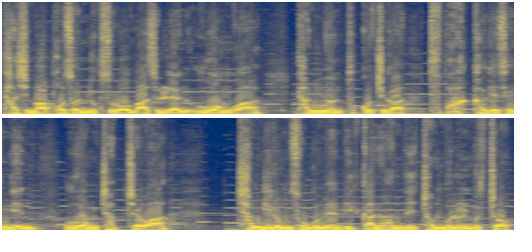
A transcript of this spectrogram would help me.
다시마 버섯 육수로 맛을 낸 우엉과 당면 풋고치가 투박하게 생긴 우엉 잡채와 참기름 소금에 밑간한 뒤 전분을 묻혀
